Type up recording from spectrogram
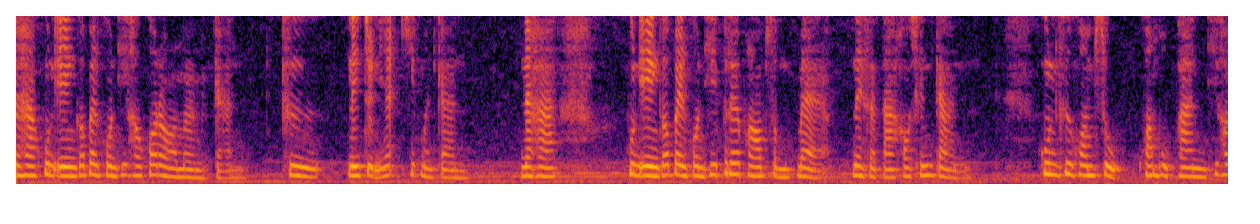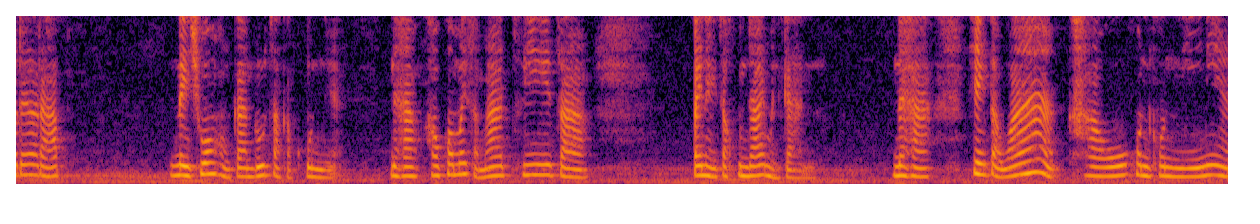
นะคะคุณเองก็เป็นคนที่เขาก็รอมาเหมือนกัน คือในจุดนี้คิดเหมือนกันนะคะคุณเองก็เป็นคนที่เพียบพร้อมสมแบบในสายตาเขาเช่นกัน คุณคือความสุขความผูกพันที่เขาได้รับ ในช่วงของการรู้จักกับคุณเนี่ยนะคะเขาก็ไม่สามารถที่จะ ไปไหนจากคุณได้เหมือนกันนะคะ เพียงแต่ว่าเขาคนคนนี้เนี่ย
